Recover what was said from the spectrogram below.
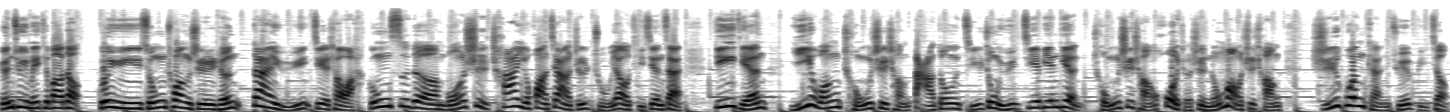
根据媒体报道，龟羽熊创始人戴宇介绍啊，公司的模式差异化价值主要体现在第一点，以往宠物市场大都集中于街边店、宠物市场或者是农贸市场，直观感觉比较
